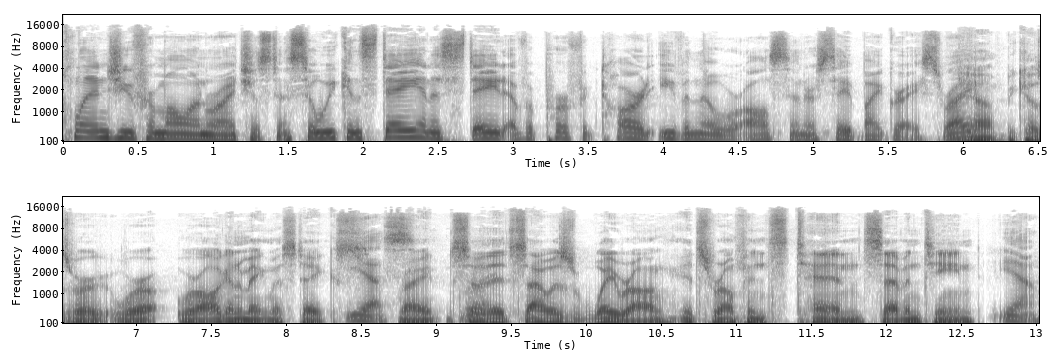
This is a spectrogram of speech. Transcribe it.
cleanse you from all unrighteousness so we can stay in a state of a perfect heart even though we're all sinners saved by grace right Yeah, because we're we're we're all going to make mistakes. Yes. Right. So Right. that's I was way wrong. It's Romans 10, 17, yeah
